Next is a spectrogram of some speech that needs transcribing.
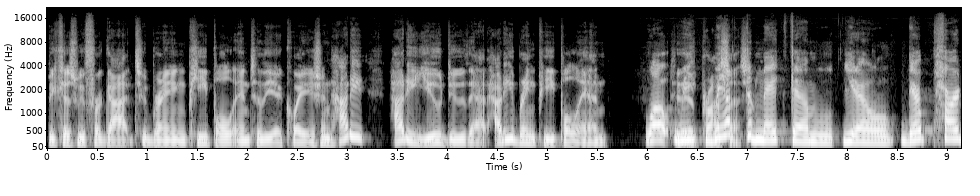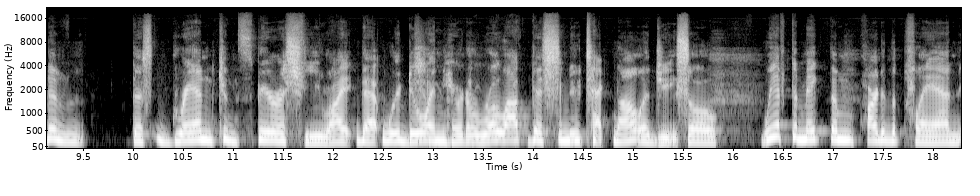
because we forgot to bring people into the equation. How do you, how do you do that? How do you bring people in? Well, we, we have to make them, you know, they're part of this grand conspiracy, right, that we're doing here to roll out this new technology. So we have to make them part of the plan,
